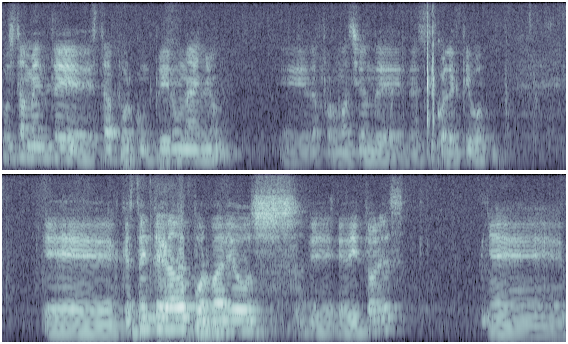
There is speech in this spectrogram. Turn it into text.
justamente está por cumplir un año la formación de, este colectivo, que está integrado por varios editores, en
